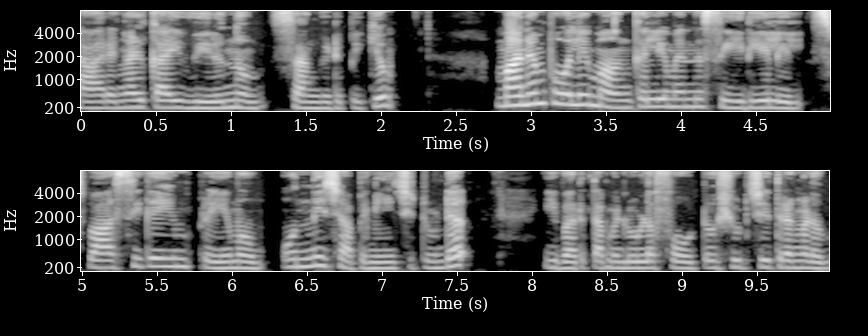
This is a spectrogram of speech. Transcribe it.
താരങ്ങൾക്കായി വിരുന്നും സംഘടിപ്പിക്കും. മനം പോലെ മാംഗല്യം എന്ന സീരിയലിൽ സ്വാസികയും പ്രേമവും ഒന്നിച്ച് അഭിനയിച്ചിട്ടുണ്ട്. ഇവർ തമ്മിലുള്ള ഫോട്ടോഷൂട്ട് ചിത്രങ്ങളും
